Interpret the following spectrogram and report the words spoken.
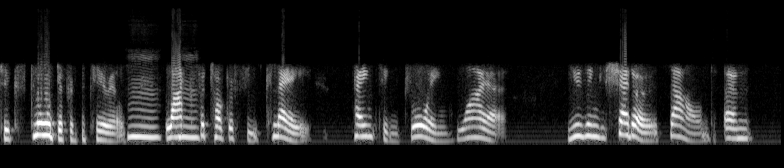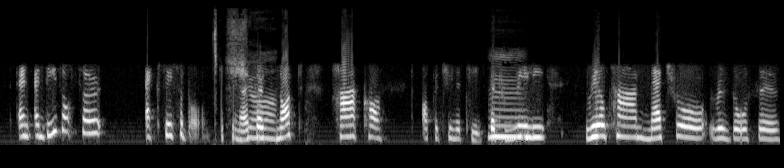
to explore different materials like photography, clay, painting, drawing, wire, using shadow, sound, um, and and these are so accessible. You know, so it's not high cost opportunities, but really real time, natural resources,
